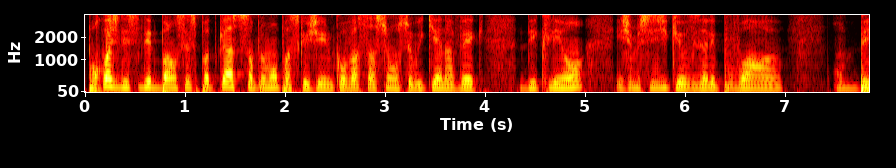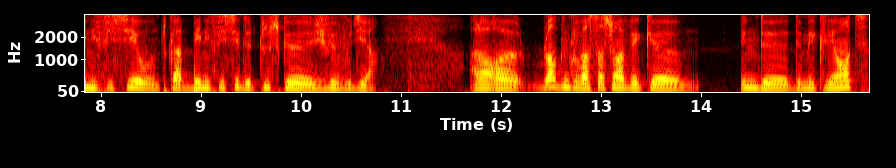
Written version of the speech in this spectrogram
Pourquoi j'ai décidé de balancer ce podcast? Tout simplement parce que j'ai eu une conversation ce week-end avec des clients et je me suis dit que vous allez pouvoir euh, en bénéficier ou en tout cas bénéficier de tout ce que je vais vous dire. Alors, euh, lors d'une conversation avec euh, une de, mes clientes,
